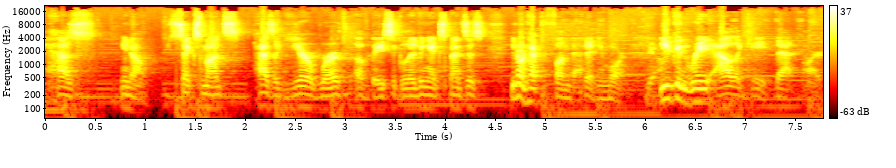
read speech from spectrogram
has, you know, six months, has a year worth of basic living expenses, you don't have to fund that anymore. Yeah. You can reallocate that part.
